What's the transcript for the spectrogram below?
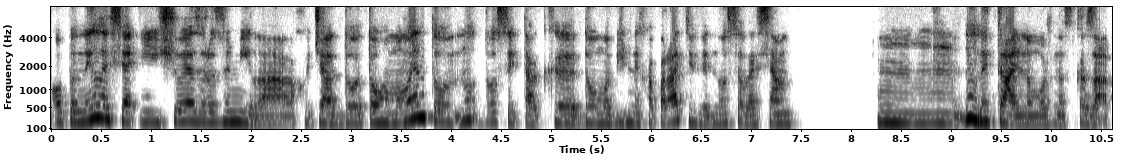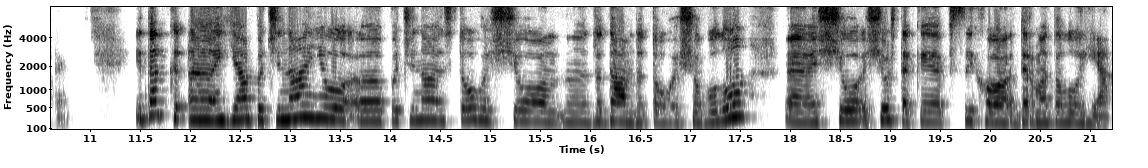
опинилася, і що я зрозуміла. Хоча до того моменту ну, досить так е, до мобільних апаратів відносилася ну, нейтрально, можна сказати. І так е, я починаю, е, починаю з того, що додам до того, що було, е, що, що ж таке психодерматологія.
